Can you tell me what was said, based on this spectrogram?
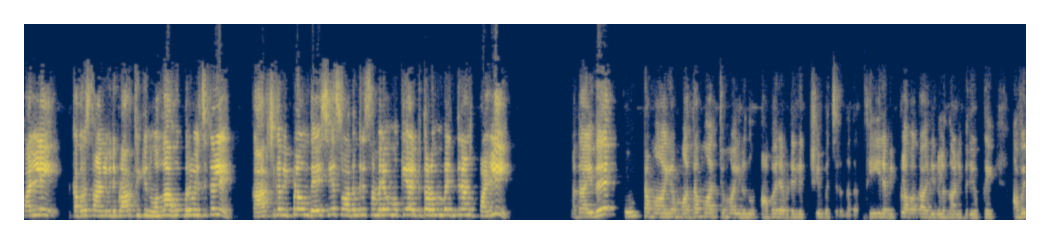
പള്ളി ഖബർസ്ഥാനിൽ ഇവർ പ്രാർത്ഥിക്കുന്നു. അള്ളാഹു അക്ബർ വിളിച്ചിട്ടല്ലേ? കാർഷിക വിപ്ലവം ദേശീയ സ്വാതന്ത്ര്യ സമരവും ഒക്കെ ആയിട്ട് തുടങ്ങുമ്പോൾ എന്തിനാണ് പള്ളി? അതായത് കൂട്ടമായ മതമാറ്റമായിരുന്നു അവരവിടെ ലക്ഷ്യം വെച്ചിരുന്നത്. ധീര വിപ്ലവകാരികൾ എന്നാണ് ഇവരെയൊക്കെ അവർ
